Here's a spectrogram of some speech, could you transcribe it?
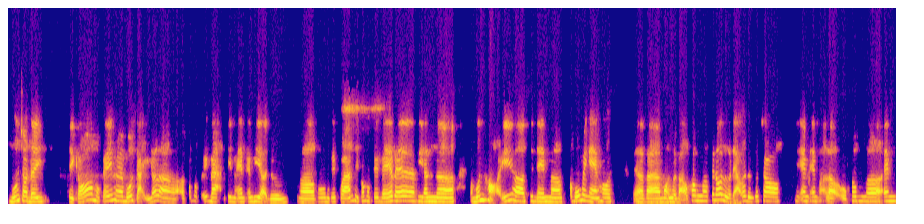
muốn cho đi thì có một cái ờ, bối cảnh đó là ờ, có một cái bạn khi mà em em đi ở đường uh, vô một cái quán thì có một cái bé bé đi ăn uh, muốn hỏi uh, xin em uh, có 40 ngàn thôi. Uh, và mọi người bảo không cái đó lừa đảo đừng có cho. Thì em em bảo là Ồ, không uh, em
